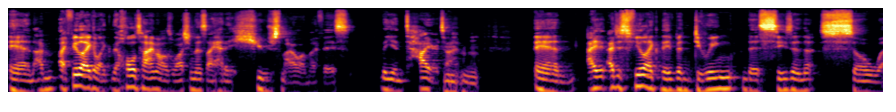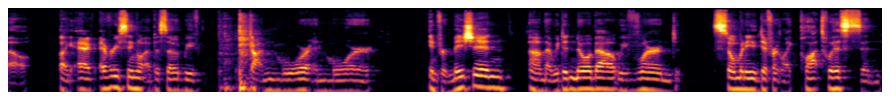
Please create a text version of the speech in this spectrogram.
And I'm I feel like like the whole time I was watching this, I had a huge smile on my face the entire time. Mm-hmm. And I, I just feel like they've been doing this season so well. Like every single episode, we've gotten more and more information um, that we didn't know about. We've learned so many different like plot twists and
